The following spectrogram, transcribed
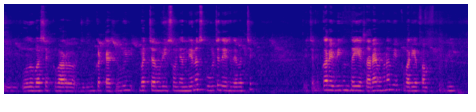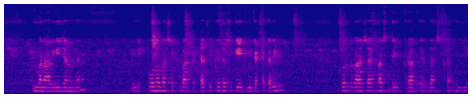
ਤੇ ਉਦੋਂ ਬਸ ਇੱਕ ਵਾਰ ਜ਼ਰੂਰ ਕੱਟਿਆ ਸੀ ਉਹ ਵੀ ਬੱਚਿਆਂ ਨੂੰ ਰੀਸ ਹੋ ਜਾਂਦੀ ਹੈ ਨਾ ਸਕੂਲ 'ਚ ਦੇਖਦੇ ਆ ਬੱਚੇ। ਤੇ ਚਲੋ ਘਰੇ ਵੀ ਹੁੰਦਾ ਹੀ ਹੈ ਸਾਰਿਆਂ ਨੂੰ ਹਨਾ ਵੀ ਇੱਕ ਵਾਰੀ ਆਪਾਂ ਵੀ ਮਨਾ ਲਈਏ ਜਨਮ ਦਿਨ। ਤੇ ਉਦੋਂ ਬਸ ਇੱਕ ਵਾਰ ਕੱਟਿਆ ਸੀ ਫਿਰ ਅਸੀਂ ਕੇਕ ਨਹੀਂ ਕੱਟਿਆ ਕਦੀ ਵੀ। ਗੁਰਦੁਆਰਾ ਸਾਹਿਬ ਬਸ ਦੇਖ ਕਰਾ ਕੇ ਅਰਦਾਸ ਕਰ ਲਈਏ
